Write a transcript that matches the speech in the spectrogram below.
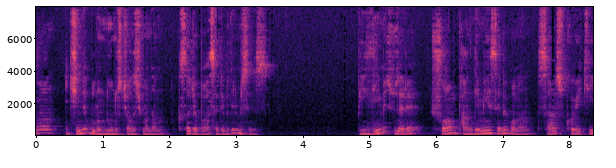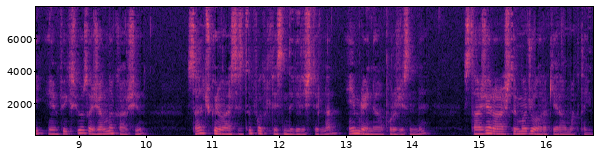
Şu an içinde bulunduğunuz çalışmadan kısaca bahsedebilir misiniz? Bildiğimiz üzere şu an pandemiye sebep olan SARS-CoV-2 enfeksiyöz ajanına karşı Selçuk Üniversitesi Tıp Fakültesi'nde geliştirilen mRNA projesinde stajyer araştırmacı olarak yer almaktayım.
